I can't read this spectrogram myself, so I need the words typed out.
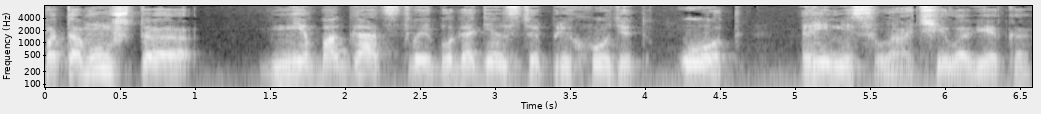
Потому что не богатство и благоденствие приходит от ремесла человека,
